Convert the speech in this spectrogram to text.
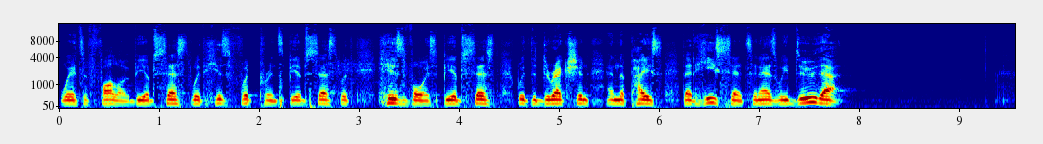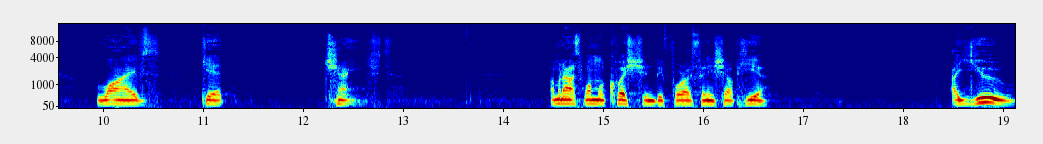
where to follow. Be obsessed with his footprints, be obsessed with his voice, be obsessed with the direction and the pace that he sets. And as we do that, lives get changed. I'm going to ask one more question before I finish up here. Are you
